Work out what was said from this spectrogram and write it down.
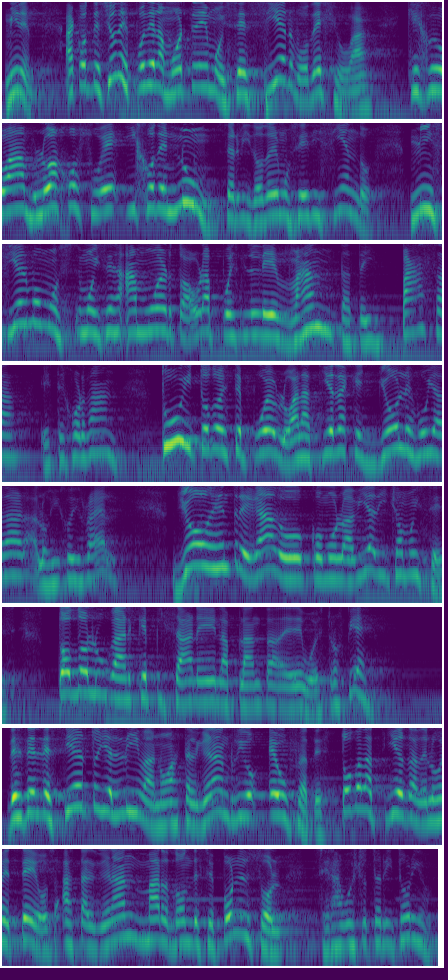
Miren, aconteció después de la muerte de Moisés, siervo de Jehová, que Jehová habló a Josué, hijo de Num, servidor de Moisés, diciendo, mi siervo Moisés ha muerto, ahora pues levántate y pasa este Jordán, tú y todo este pueblo, a la tierra que yo les voy a dar a los hijos de Israel. Yo os he entregado, como lo había dicho a Moisés, todo lugar que pisare la planta de vuestros pies. Desde el desierto y el Líbano hasta el gran río Éufrates, toda la tierra de los Eteos, hasta el gran mar donde se pone el sol, será vuestro territorio.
